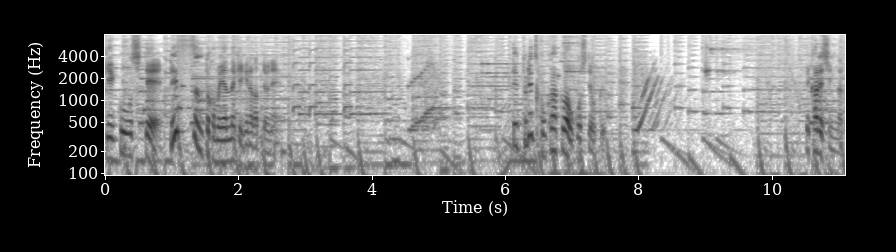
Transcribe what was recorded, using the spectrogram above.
下校してレッスンとかもやんなきゃいけなかったよね。でとりあえず告白は起こしておく。で彼氏になる。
